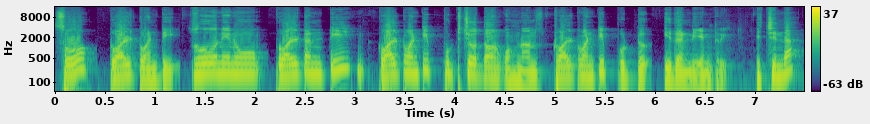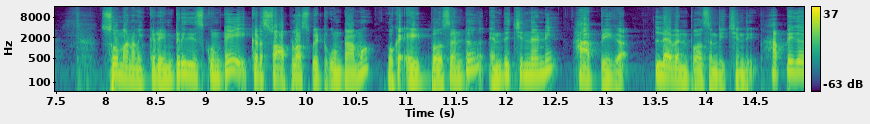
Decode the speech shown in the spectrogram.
So twelve twenty. సో నేను twelve twenty twelve twenty put చూద్దాం అనుకుంటున్నాను. ట్వెల్వ్ ట్వంటీ పుట్ ఇదండి ఎంట్రీ. ఇచ్చిందా? సో మనం ఇక్కడ ఎంట్రీ తీసుకుంటే ఇక్కడ స్టాప్ లాస్ పెట్టుకుంటాము. ఒక ఎయిట్ పర్సెంట్ ఎంత ఇచ్చిందండి? హ్యాపీగా లెవెన్ పర్సెంట్ ఇచ్చింది. హ్యాపీగా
